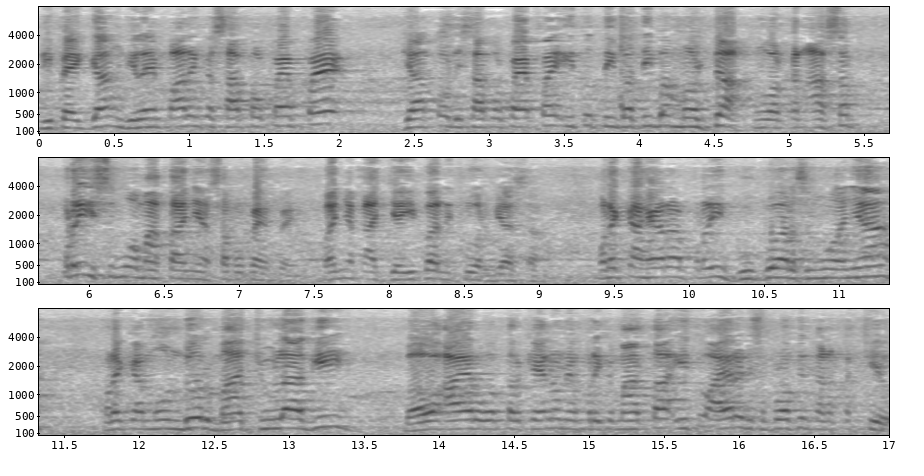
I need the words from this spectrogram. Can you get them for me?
dipegang dilemparin ke sapol PP jatuh di Sapo PP itu tiba-tiba meledak mengeluarkan asap perih semua matanya Sapo PP banyak ajaiban itu luar biasa. Mereka heran perih bubar semuanya. Mereka mundur maju lagi bawa air water cannon yang perih ke mata itu airnya disemprotin karena kecil.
